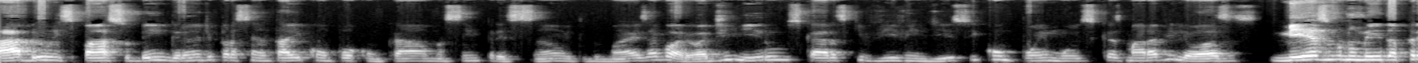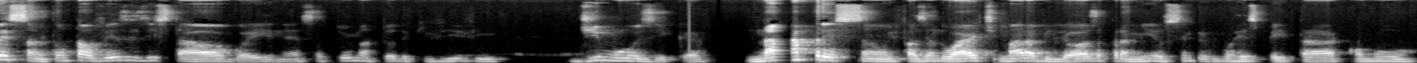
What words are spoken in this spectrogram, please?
abre um espaço bem grande para sentar e compor com calma, sem pressão e tudo mais. Agora, eu admiro os caras que vivem disso e compõem músicas maravilhosas, mesmo no meio da pressão. Então talvez exista algo aí, né? Essa turma toda que vive de música na pressão e fazendo arte maravilhosa, para mim eu sempre vou respeitar como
